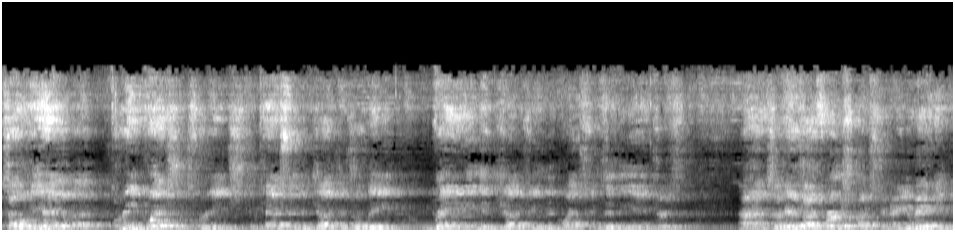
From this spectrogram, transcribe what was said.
So we have uh, three questions for each contestant. The judges will be rating and judging the questions and the answers. All right. So here's our first question. Are you ready?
